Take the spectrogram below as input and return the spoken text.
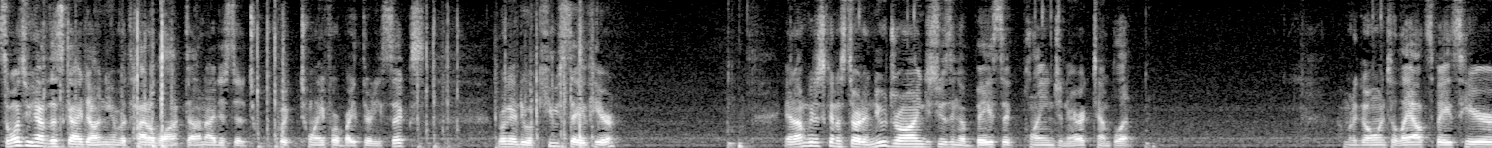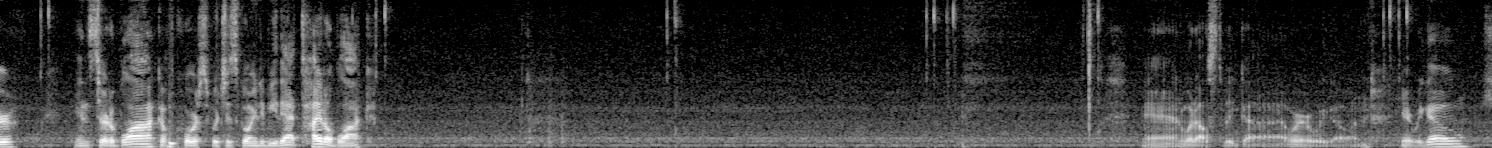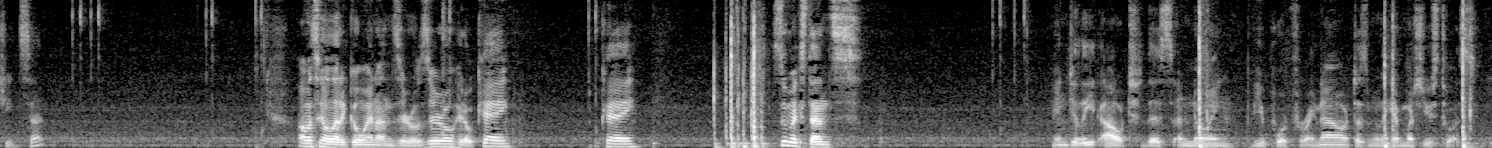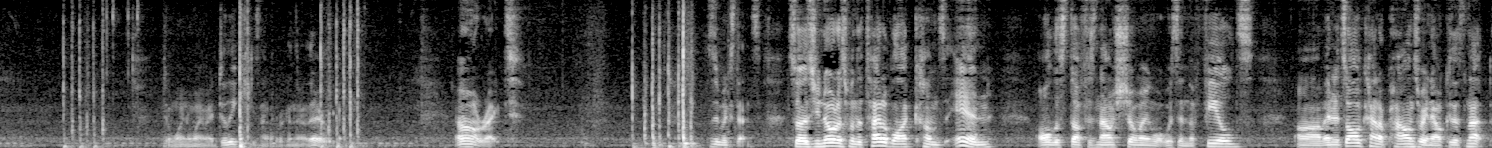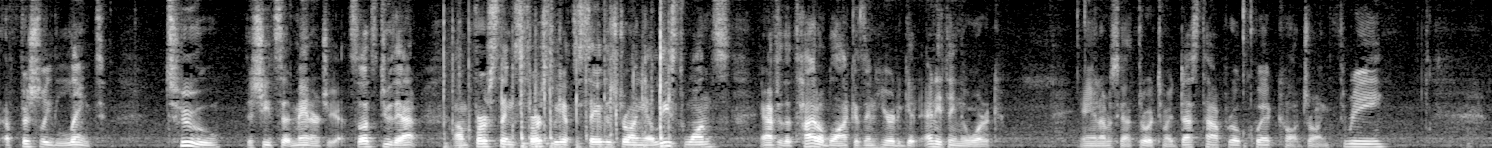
So once you have this guy done, you have a title block done. I just did a quick 24 by 36. We're going to do a Q save here. And I'm just going to start a new drawing just using a basic plain generic template. I'm going to go into layout space here, insert a block, of course, which is going to be that title block. And what else do we got? Where are we going? Here we go. Sheet set. I'm just going to let it go in on 0, 0. Hit OK. OK. Zoom extents. And delete out this annoying viewport for right now. It doesn't really have much use to us. Don't wonder why my delete key's not working there. There we go. Alright. Zoom extents. So as you notice, when the title block comes in, all the stuff is now showing what was in the fields. Um, and it's all kind of pounds right now because it's not officially linked to the sheet set manager yet. So let's do that. Um, first things first, we have to save this drawing at least once after the title block is in here to get anything to work. And I'm just going to throw it to my desktop real quick, call it drawing 3.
